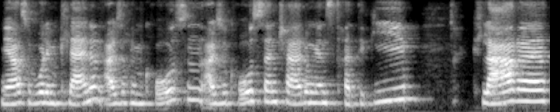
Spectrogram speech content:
Ja, sowohl im Kleinen als auch im Großen, also große Entscheidungen, Strategie, klare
